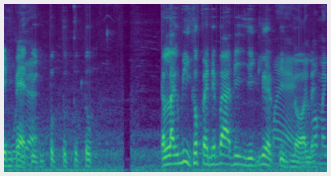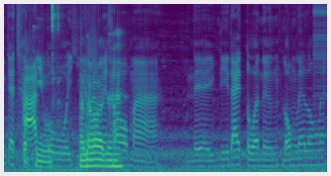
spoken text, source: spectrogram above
ยิมแปดกูยิเนี่งตุกตุกตุกตุก กำลังวิ่งเข้าไปในบ้านพี่ยิงเลือดปิดหลอดเลยแม่งกว่ามันจะชาร์จกับฮิวกูไอ้เฮียมันไม่เข้ามาเนยดีได้ตัวหนึ่งลงเลยลงเลย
